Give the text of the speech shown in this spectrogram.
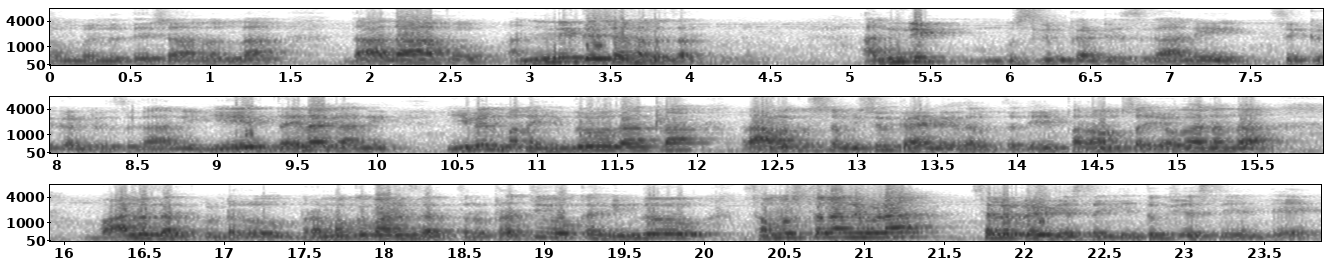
తొంభై ఎనిమిది దేశాలల్లో దాదాపు అన్ని దేశాలలో జరుపుకుంటారు అన్ని ముస్లిం కంట్రీస్ కానీ సిక్ కంట్రీస్ కానీ ఏదైనా కానీ ఈవెన్ మన హిందూ దాంట్లో రామకృష్ణ మిషన్ గ్రాండ్గా జరుపుతుంది పరమహంస యోగానంద వాళ్ళు జరుపుకుంటారు బ్రహ్మకుమారులు జరుపుతారు. ప్రతి ఒక్క హిందూ సంస్థలని కూడా సెలబ్రేట్ చేస్తాయి. ఎందుకు చేస్తాయి అంటే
